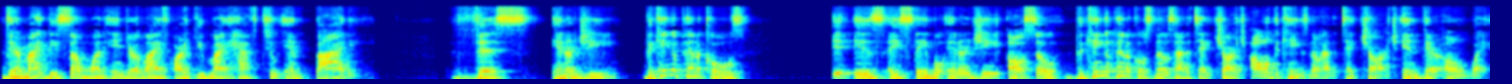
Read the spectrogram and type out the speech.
there might be someone in your life, or you might have to embody this energy. The King of Pentacles it is a stable energy. Also, the King of Pentacles knows how to take charge. All the kings know how to take charge in their own way.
